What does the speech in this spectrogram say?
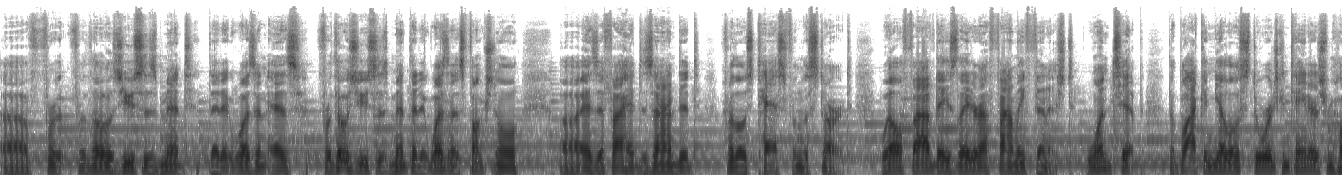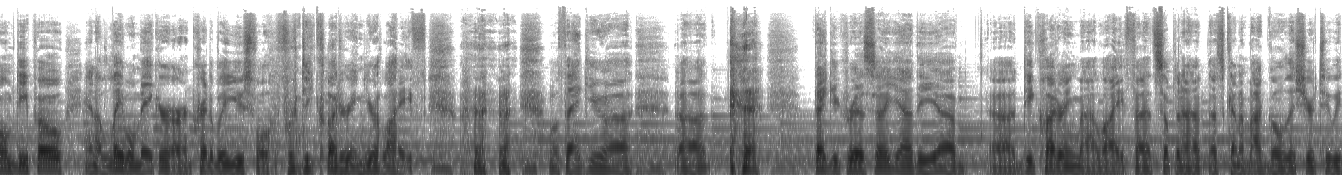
Uh, for for those uses meant that it wasn't as for those uses meant that it wasn't as functional uh, as if I had designed it for those tasks from the start. Well, five days later, I finally finished. One tip: the black and yellow storage containers from Home Depot and a label maker are incredibly useful for decluttering your life. well, thank you. Uh, uh, thank you, Chris. Uh, yeah, the uh, decluttering my life. That's something I, that's kind of my goal this year too. We,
